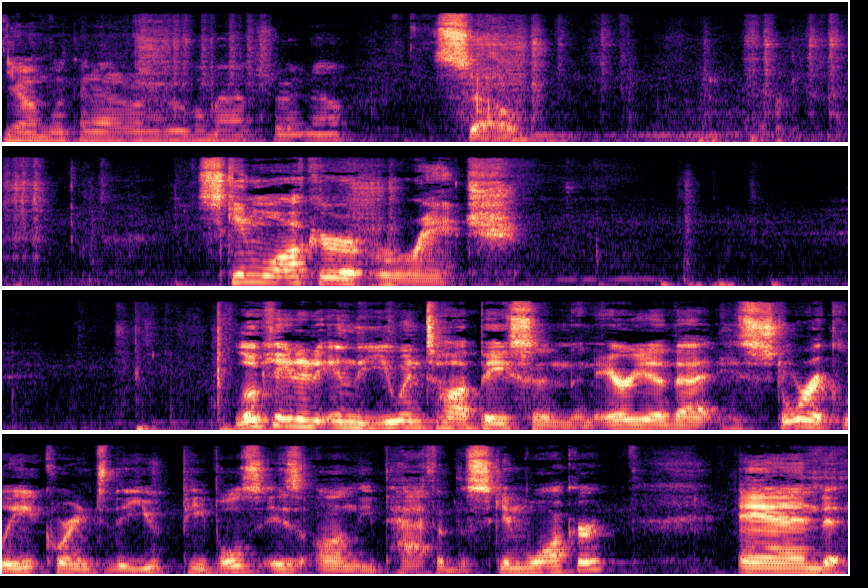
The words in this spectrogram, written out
Yeah, I'm looking at it on Google Maps right now. So, Skinwalker Ranch. Located in the Uintah Basin, an area that historically, according to the Ute peoples, is on the path of the Skinwalker. And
